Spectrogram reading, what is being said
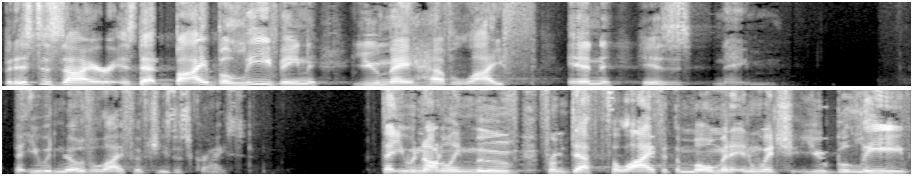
But His desire is that by believing, you may have life in His name. That you would know the life of Jesus Christ that you would not only move from death to life at the moment in which you believe,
